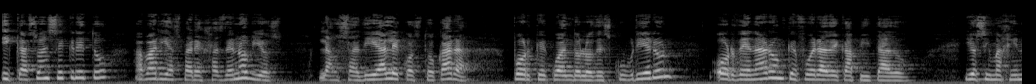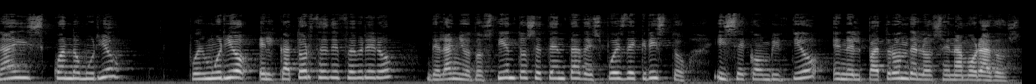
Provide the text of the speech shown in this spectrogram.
y casó en secreto a varias parejas de novios. La osadía le costó cara, porque cuando lo descubrieron ordenaron que fuera decapitado. ¿Y os imagináis cuándo murió? Pues murió el 14 de febrero del año 270 después de Cristo y se convirtió en el patrón de los enamorados.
